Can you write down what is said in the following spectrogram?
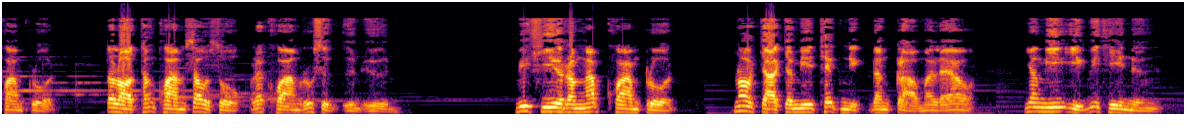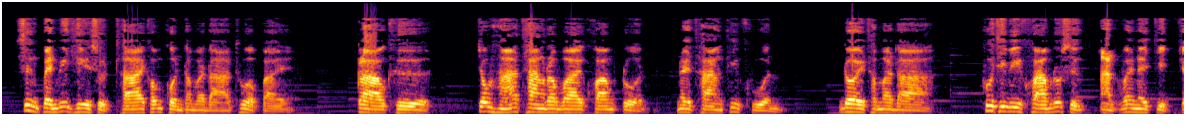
ความโกรธ ตลอดทั้งความเศร้าโศกและความรู้สึกอื่นๆ วิธีระงับความโกรธ นอกจากจะมีเทคนิคดังกล่าวมาแล้ว ยังมีอีกวิธีหนึ่ง ซึ่งเป็นวิธีสุดท้ายของคนธรรมดาทั่วไป กล่าวคือ จงหาทางระบายความโกรธในทางที่ควร โดยธรรมดา ผู้ที่มีความรู้สึกอัดไว้ในจิตใจ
